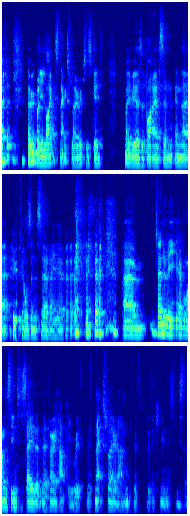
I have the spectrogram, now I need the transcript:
Everybody likes Nextflow, which is good. Maybe there's a bias in, in the who fills in the survey here, but um, generally everyone seems to say that they're very happy with, with Nextflow and with, with the community. So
